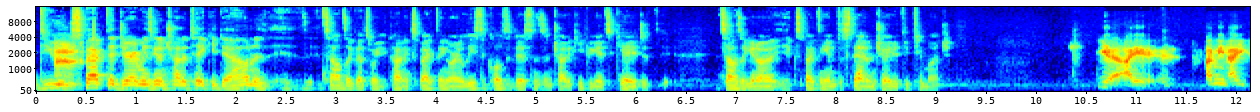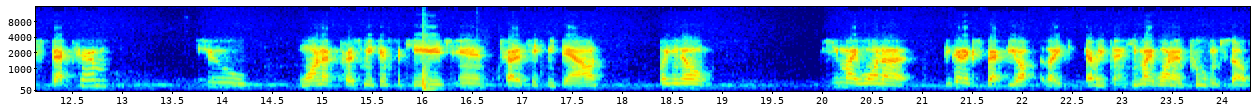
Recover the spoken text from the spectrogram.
do you expect that Jeremy's going to try to take you down? It sounds like that's what you're kind of expecting, or at least to close the distance and try to keep you against the cage. It, it sounds like you're not expecting him to stand and trade with you too much. Yeah, I, I mean, I expect him to want to press me against the cage and try to take me down. But you know, he might want to. You got to expect the like everything. He might want to improve himself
